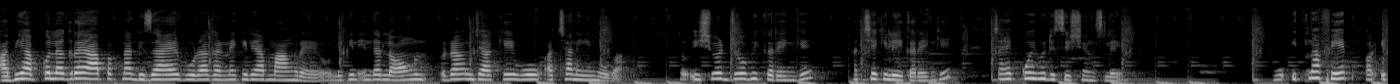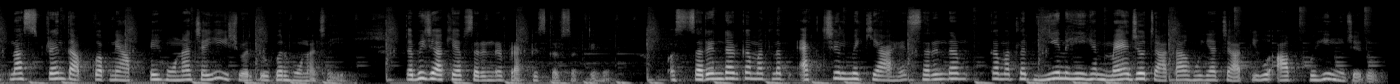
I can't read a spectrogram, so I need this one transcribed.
अभी आपको लग रहा है आप अपना डिज़ायर पूरा करने के लिए आप मांग रहे हो, लेकिन इन द लॉन्ग रन जाके वो अच्छा नहीं होगा। तो ईश्वर जो भी करेंगे, अच्छे के लिए करेंगे, चाहे कोई भी डिसीशंस ले। वो इतना फेथ और इतना स्ट्रेंथ आपको अपने आप पे होना चाहिए, ईश्वर के ऊपर होना चाहिए। तभी जाके आप सरेंडर प्रैक्टिस कर सकते हो। और सरेंडर का मतलब एक्चुअल में क्या है? सरेंडर का मतलब ये नहीं है, मैं जो चाहता हूँ या चाहती हूँ, आप वही मुझे दो।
